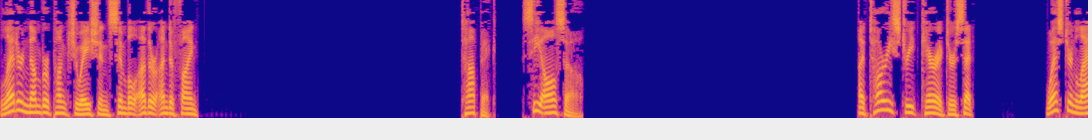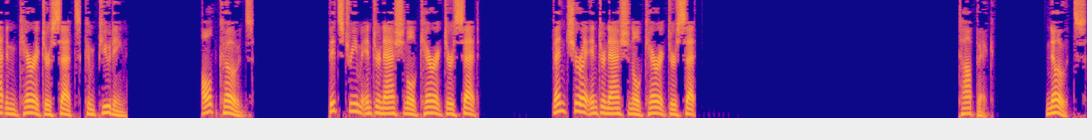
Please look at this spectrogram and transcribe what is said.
Letter number punctuation symbol other undefined Topic. See also Atari Street character set Western Latin character sets computing Alt codes Bitstream International Character Set Ventura International Character Set. Topic. Notes.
